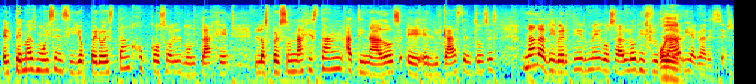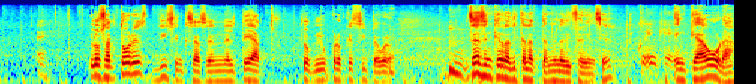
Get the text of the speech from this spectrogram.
el tema es muy sencillo, pero es tan jocoso el montaje, los personajes tan atinados eh, en el cast. Entonces, nada, divertirme, gozarlo, disfrutar Oye. y agradecer. Los actores dicen que se hacen en el teatro. Yo, yo creo que sí, pero bueno. ¿Sabes en qué radica la- también la diferencia? ¿En qué? En que ahora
